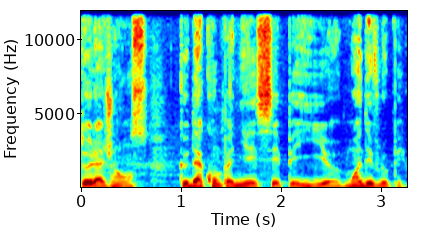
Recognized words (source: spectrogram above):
de l'agence que d'accompagner ces pays euh, moins développés.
